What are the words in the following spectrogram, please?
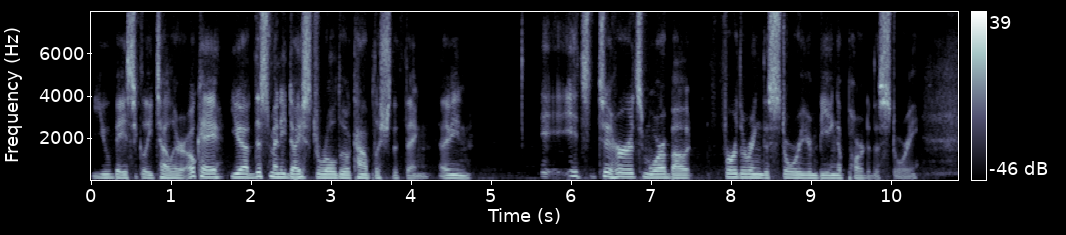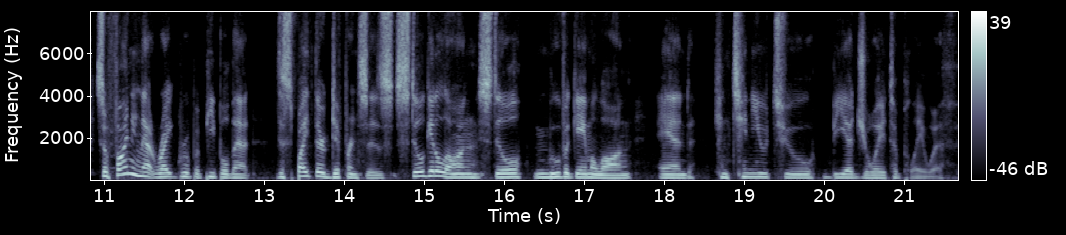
you basically tell her, okay, you have this many dice to roll to accomplish the thing. I mean, it's to her, it's more about furthering the story and being a part of the story. So finding that right group of people that, despite their differences, still get along, still move a game along, and continue to be a joy to play with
